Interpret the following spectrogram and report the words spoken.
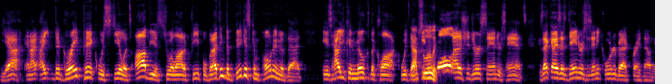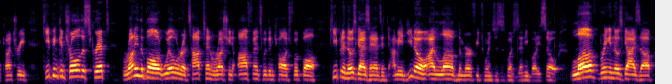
Yeah, and I, I the great pick was Steele. It's obvious to a lot of people, but I think the biggest component of that is how you can milk the clock with that. Absolutely. ball out of Shedeur Sanders' hands because that guy's as dangerous as any quarterback right now in the country. Keeping control of the script, running the ball at will. We're a top ten rushing offense within college football. Keep it in those guys' hands. And I mean, you know, I love the Murphy twins just as much as anybody. So love bringing those guys up.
